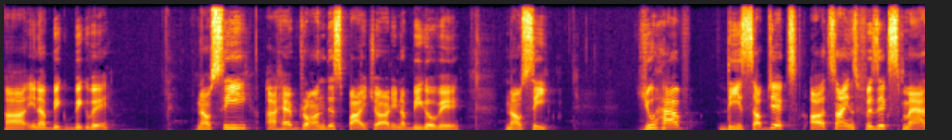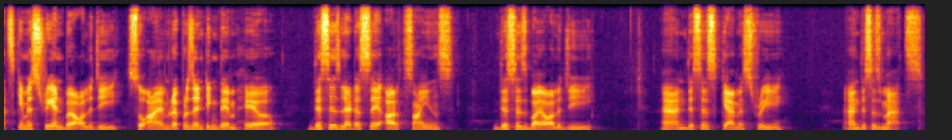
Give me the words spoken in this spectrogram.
uh, in a big, big way. Now see, I have drawn this pie chart in a bigger way. Now see, you have these subjects, earth science, physics, maths, chemistry, and biology. So I am representing them here. This is, let us say, earth science this is biology and this is chemistry and this is maths.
